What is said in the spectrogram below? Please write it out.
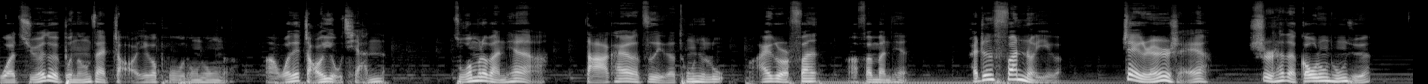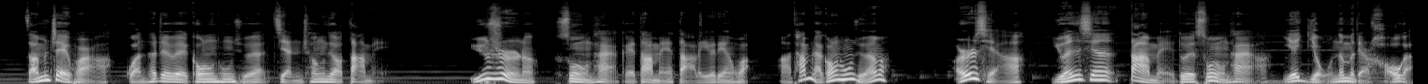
我绝对不能再找一个普普通通的啊，我得找一有钱的。琢磨了半天啊，打开了自己的通讯录。挨个翻啊，翻半天，还真翻着一个。这个人是谁呀？是他的高中同学。咱们这块啊，管他这位高中同学简称叫大美。于是呢，宋永泰给大美打了一个电话啊，他们俩高中同学嘛。而且啊，原先大美对宋永泰啊也有那么点好感，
